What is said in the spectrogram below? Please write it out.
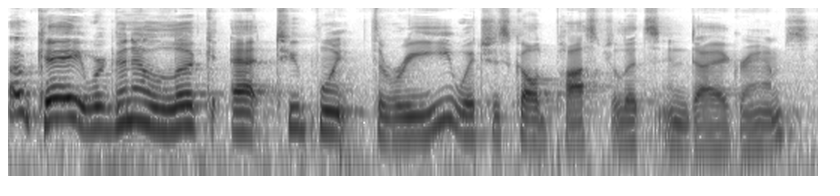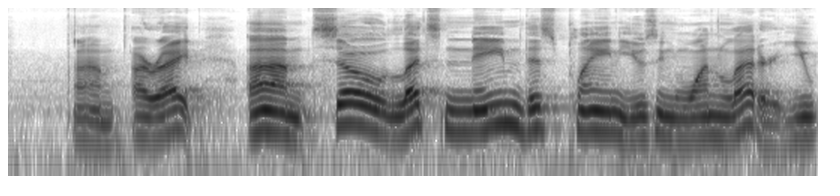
Okay, we're going to look at 2.3, which is called postulates and diagrams. Um, all right, um, so let's name this plane using one letter. You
